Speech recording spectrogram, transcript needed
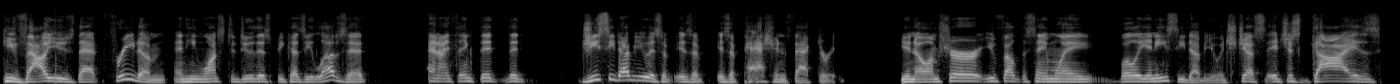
he values that freedom, and he wants to do this because he loves it. And I think that that GCW is a is a is a passion factory. You know, I'm sure you felt the same way, Bully and ECW. It's just it's just guys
